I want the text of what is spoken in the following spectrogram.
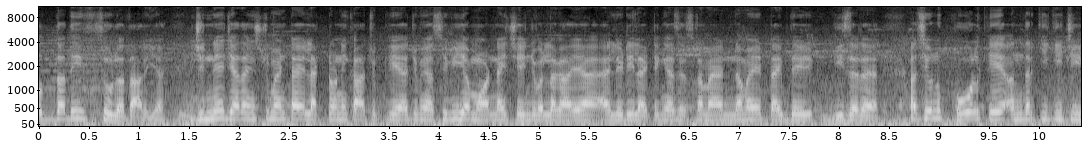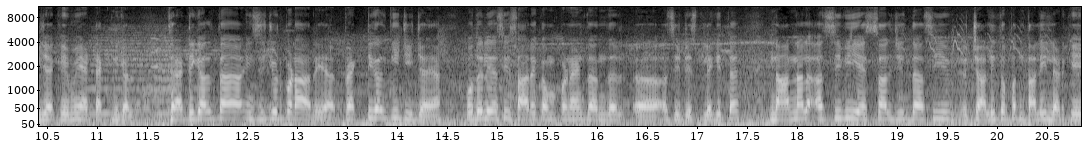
ਉੱਦਾਂ ਦੀ ਸਹੂਲਤ ਆ ਰਹੀ ਹੈ। ਜਿੰਨੇ ਜ਼ਿਆਦਾ ਇਨਸਟਰੂਮੈਂਟ ਹੈ ਇਲੈਕਟ੍ਰੋਨਿਕ ਆ ਚੁੱਕੇ ਆ ਜਿਵੇਂ ਅਸੀਂ ਵੀ ਇਹ ਮਾਡਰਨਾਈਜ਼ ਚੇਂਜੇਬਲ ਲਗਾਇਆ ਐਲਈਡੀ ਲਾਈਟਿੰਗ ਦਾ ਸਿਸਟਮ ਹੈ ਨਵੇਂ ਟਾਈਪ ਦੇ ਗੀਜ਼ਰ ਹੈ ਅਸੀਂ ਉਹਨੂੰ ਖੋਲ ਕੇ ਅੰਦਰ ਕੀ ਕੀ ਚੀਜ਼ ਹੈ ਕਿਵੇਂ ਹੈ ਟੈਕਨੀਕਲ ਥਿਓਰੈਟੀਕਲ ਤਾਂ ਇੰਸਟੀਚਿਊਟ ਪੜ੍ਹਾ ਰਿਹਾ ਪ੍ਰੈਕਟੀਕਲ ਕੀ ਚੀਜ਼ਾਂ ਆ ਉਹਦੇ ਲਈ ਅਸੀਂ ਸਾਰੇ ਕੰਪੋਨੈਂਟ ਦਾ ਅੰਦਰ ਅਸੀਂ ਡਿਸਪਲੇ ਕੀਤਾ। ਨਾਲ ਨਾਲ ਅਸੀਂ ਵੀ ਇਸ ਸਾਲ ਜਿੱਦਾਂ ਅਸੀਂ 40 ਤੋਂ 45 ਲੜਕੇ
